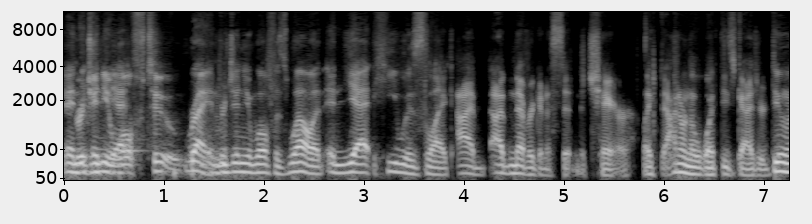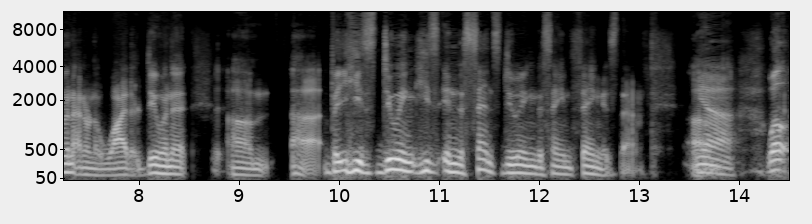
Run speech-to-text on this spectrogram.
and Virginia and yet, Woolf too, right? And mm-hmm. Virginia Woolf as well. And, and yet he was like, I, I'm never going to sit in the chair. Like I don't know what these guys are doing. I don't know why they're doing it. Um, uh, but he's doing, he's in the sense doing the same thing as them. Um, yeah. Well,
